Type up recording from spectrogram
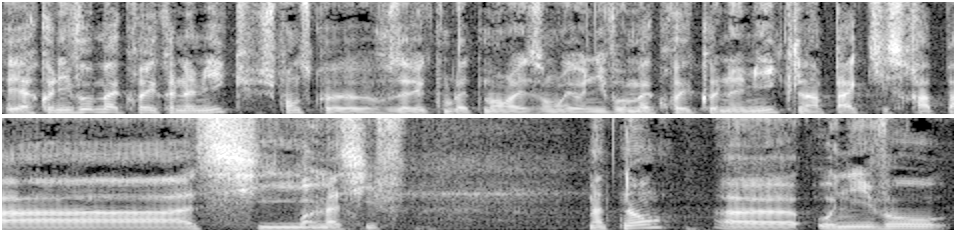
C'est-à-dire qu'au niveau macroéconomique, je pense que vous avez complètement raison. Et au niveau macroéconomique, l'impact, il sera pas si Ouais. massif. Maintenant, euh, au niveau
